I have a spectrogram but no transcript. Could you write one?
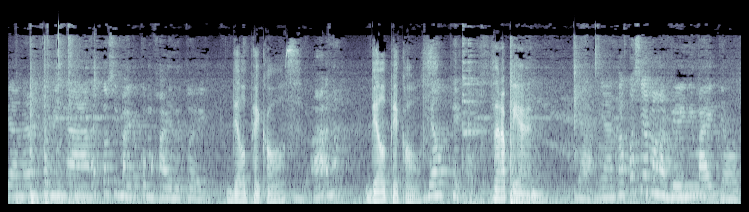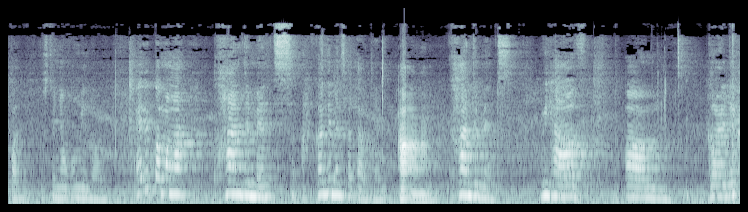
yan, meron kami nga, ito si Michael kumakain nito eh. Dill pickles. Ah, ano? Dill pickles. Dill pickles. Sarap yan. Yan, yan. Tapos yung mga beer ni Michael, pag gusto niyong uminom. At ito mga condiments. Ah, condiments ba tawag yan? Oo. Condiments. We have um, garlic.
